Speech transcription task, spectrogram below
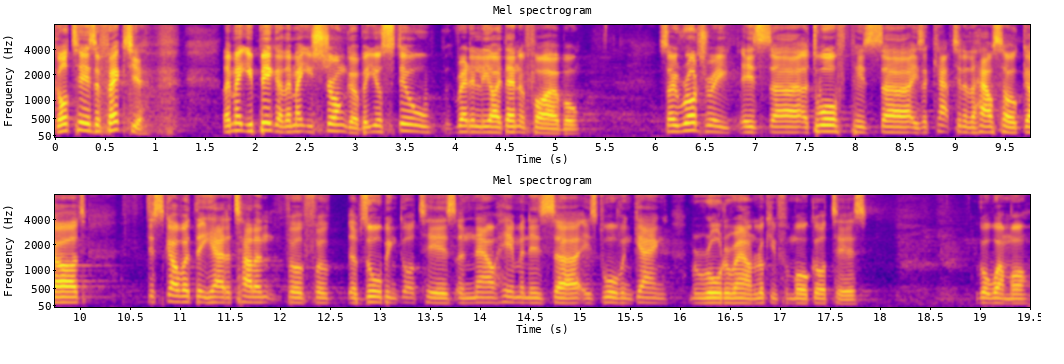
Godtears affect you. They make you bigger, they make you stronger, but you're still readily identifiable. So Rhodri is uh, a dwarf. He's, uh, he's a captain of the household guard. Discovered that he had a talent for, for absorbing godtears, and now him and his, uh, his dwarven gang maraud around looking for more godtears. Got one more.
